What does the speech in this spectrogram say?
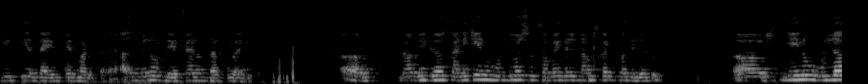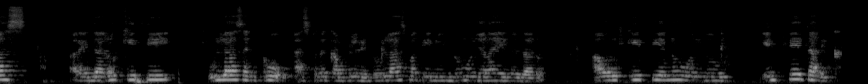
ಕೀರ್ತಿ ಅಂತ ಐಡೆಂಟಿಫೈ ಮಾಡ್ತಾರೆ. ಅದ್ರ ಮೇಲೆ ಒಂದು ಎಫ್ ಐ ಆರ್ ದಾಖಲಾಗಿದೆ. ಆ, ನಾವೀಗ ತನಿಖೆಯನ್ನು ಮುಂದುವರಿಸುವ ಸಮಯದಲ್ಲಿ ನಮ್ ಕಂಡು ಬಂದಿರೋದು. ಏನು ಉಲ್ಲಾಸ್ ಇದ್ದಾರೋ Keerthi Ullas and co as per the complaint Ullas ಮತ್ತೆ ಇನ್ನು ಇಬ್ಬರು ಮೂರು ಜನ ಏನಿದಾರೋ ಅವರು ಕೀರ್ತಿಯನ್ನು ಒಂದು ಎಂಟನೇ ತಾರೀಕು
